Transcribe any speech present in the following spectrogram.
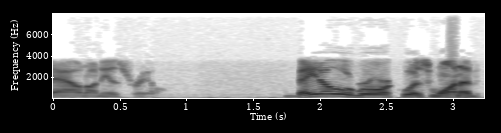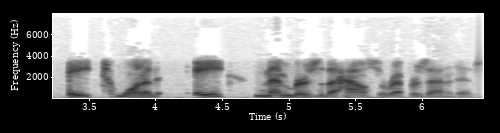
down on Israel, Beto O'Rourke was one of eight, one of eight members of the House of Representatives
